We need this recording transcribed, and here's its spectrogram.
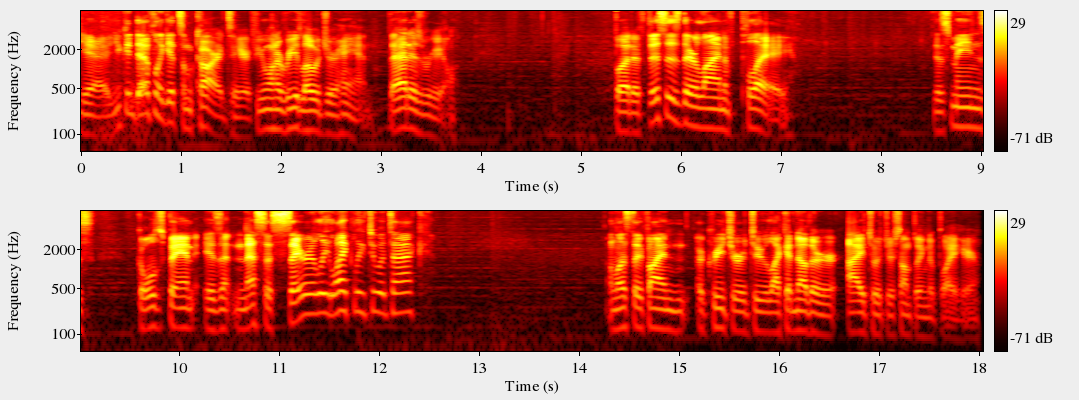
Yeah, you can definitely get some cards here if you want to reload your hand. That is real. But if this is their line of play, this means Goldspan isn't necessarily likely to attack. Unless they find a creature or two, like another Eyetwitch or something to play here.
